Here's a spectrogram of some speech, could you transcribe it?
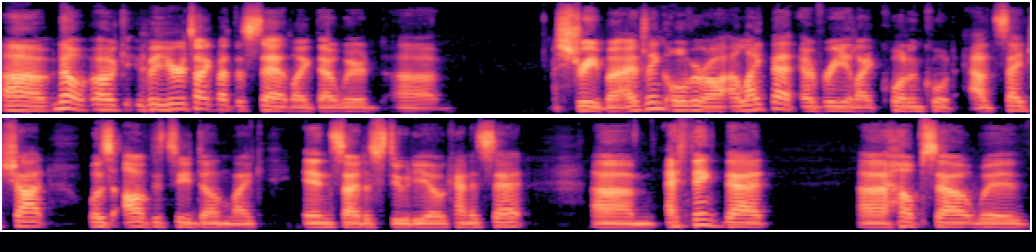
uh, no, okay. But you were talking about the set, like that weird um, street. But I think overall, I like that every like quote unquote outside shot was obviously done like inside a studio kind of set. Um, I think that uh, helps out with.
